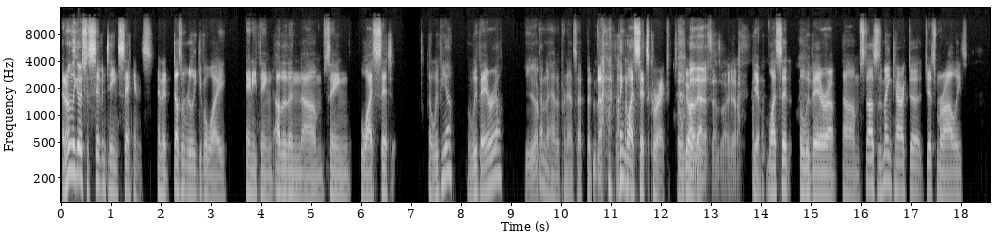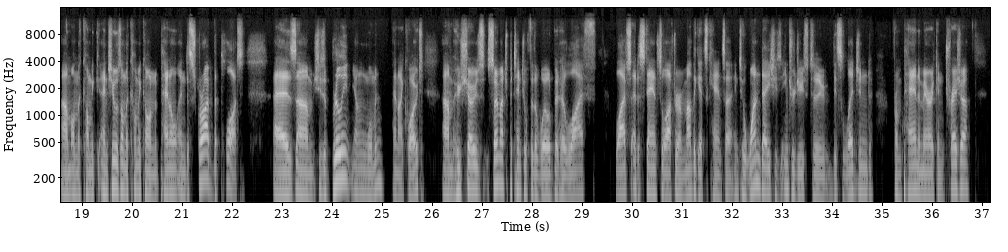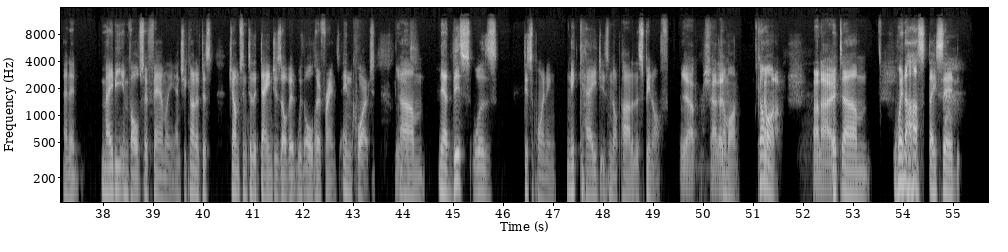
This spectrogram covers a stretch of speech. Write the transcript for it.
it only goes for 17 seconds and it doesn't really give away anything other than um, seeing Lisette Olivia Oliveira. Yeah, I don't know how to pronounce that, but I think Lisette's correct. So we'll go Oh, with that. that sounds right. Yeah. yeah, Lisette Oliveira um, stars as the main character, Jess Morales, um, on the comic, and she was on the Comic Con panel and described the plot as um, she's a brilliant young woman, and I quote, um, who shows so much potential for the world, but her life life's at a standstill after her mother gets cancer. Until one day she's introduced to this legend from Pan American Treasure, and it maybe involves her family, and she kind of just jumps into the dangers of it with all her friends. End quote. Yes. Um, now, this was disappointing. Nick Cage is not part of the spin off. yeah. Shattered. Come on. Come, Come on. I know. But um, when asked, they said,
